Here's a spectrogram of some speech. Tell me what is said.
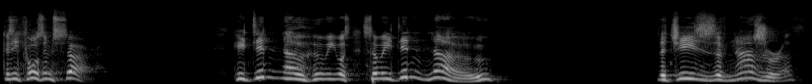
Because he calls him sir. He didn't know who he was. So he didn't know the Jesus of Nazareth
